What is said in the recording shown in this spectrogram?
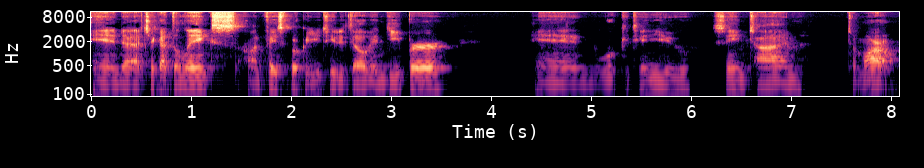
And uh, check out the links on Facebook or YouTube to delve in deeper. And we'll continue same time tomorrow.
